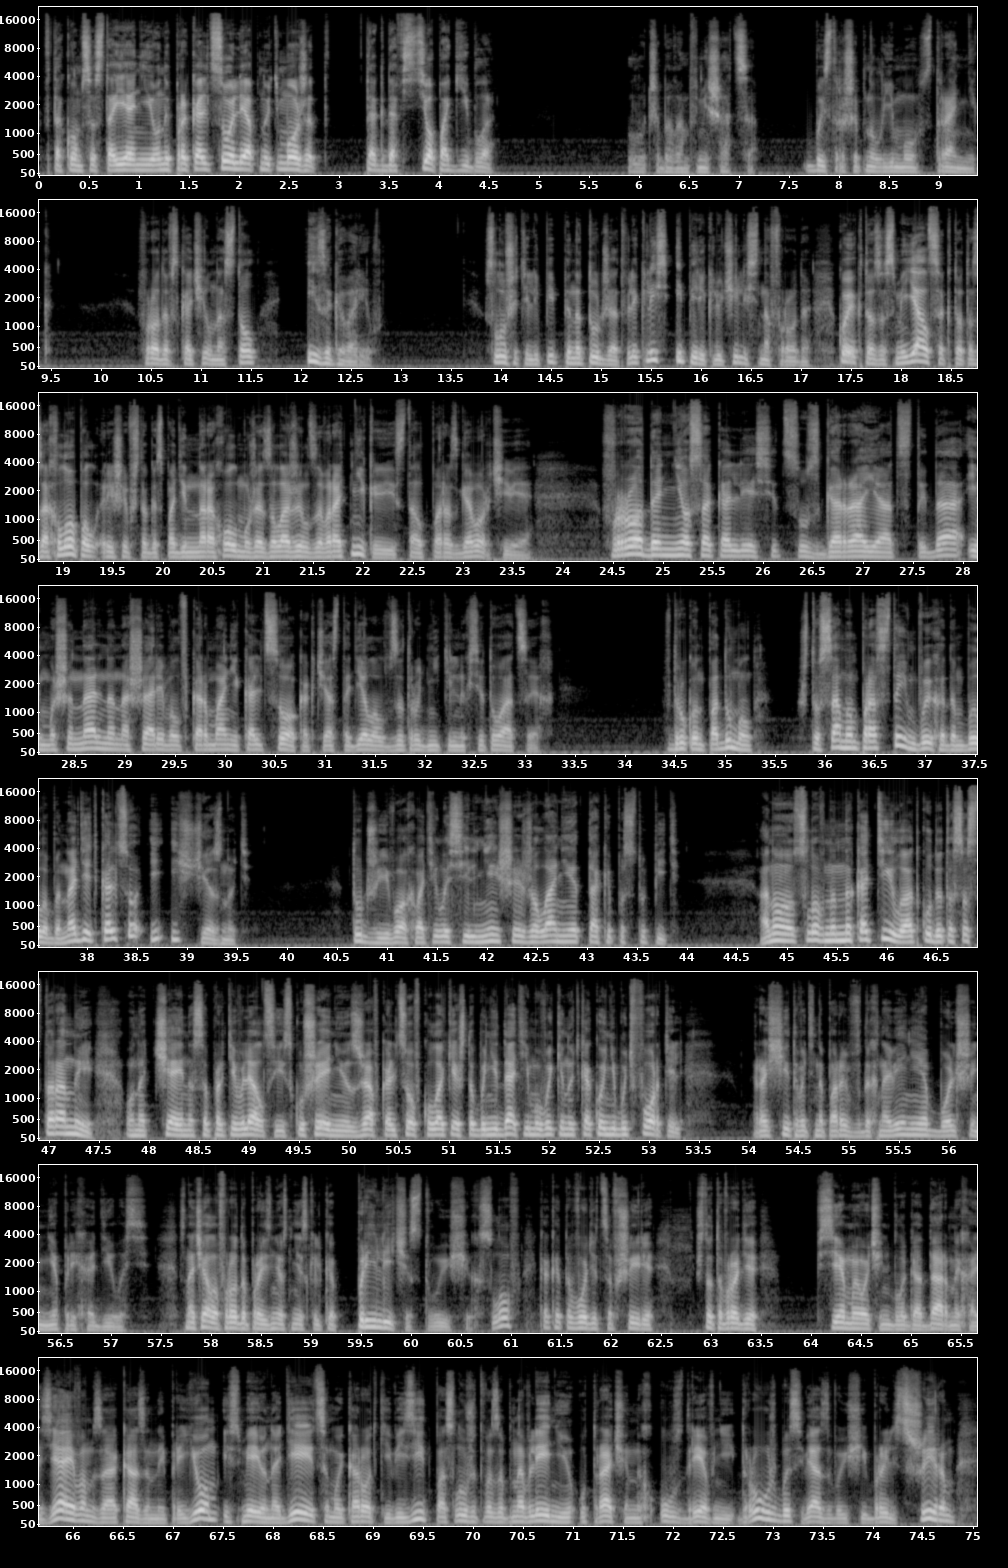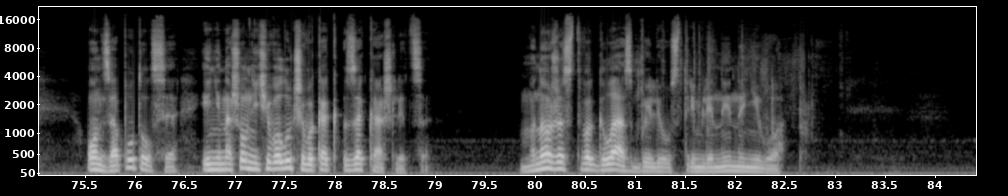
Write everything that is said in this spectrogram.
В таком состоянии он и про кольцо ляпнуть может. Тогда все погибло. Лучше бы вам вмешаться, — быстро шепнул ему странник. Фродо вскочил на стол и заговорил. Слушатели Пиппина тут же отвлеклись и переключились на Фрода. Кое-кто засмеялся, кто-то захлопал, решив, что господин Нарахолм уже заложил за воротник и стал поразговорчивее. Фродо нес околесицу, сгорая от стыда, и машинально нашаривал в кармане кольцо, как часто делал в затруднительных ситуациях. Вдруг он подумал, что самым простым выходом было бы надеть кольцо и исчезнуть. Тут же его охватило сильнейшее желание так и поступить. Оно словно накатило откуда-то со стороны. Он отчаянно сопротивлялся искушению, сжав кольцо в кулаке, чтобы не дать ему выкинуть какой-нибудь фортель. Рассчитывать на порыв вдохновения больше не приходилось. Сначала Фродо произнес несколько приличествующих слов, как это водится в шире, что-то вроде все мы очень благодарны хозяевам за оказанный прием, и, смею надеяться, мой короткий визит послужит возобновлению утраченных уз древней дружбы, связывающей брыль с Широм. Он запутался и не нашел ничего лучшего, как закашляться. Множество глаз были устремлены на него.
